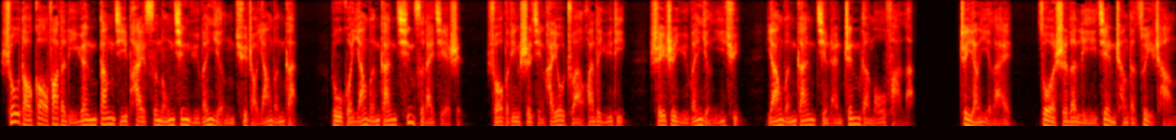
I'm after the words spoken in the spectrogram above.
收到告发的李渊当即派司农卿宇文颖去找杨文干。如果杨文干亲自来解释，说不定事情还有转圜的余地。谁知宇文颖一去，杨文干竟然真的谋反了。这样一来，坐实了李建成的罪长。《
